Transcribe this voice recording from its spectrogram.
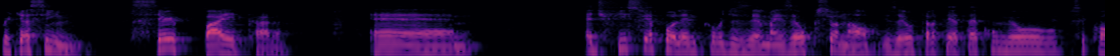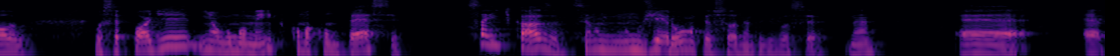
Porque, assim, ser pai, cara, é, é difícil e é polêmico, eu vou dizer, mas é opcional. Isso aí eu tratei até com o meu psicólogo. Você pode, em algum momento, como acontece, sair de casa. Você não, não gerou uma pessoa dentro de você, né? É, é,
